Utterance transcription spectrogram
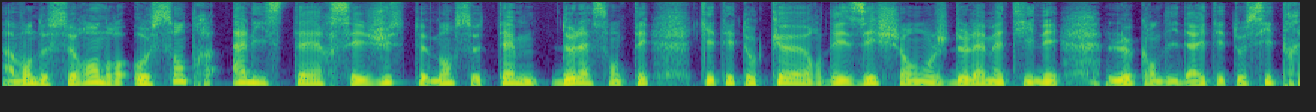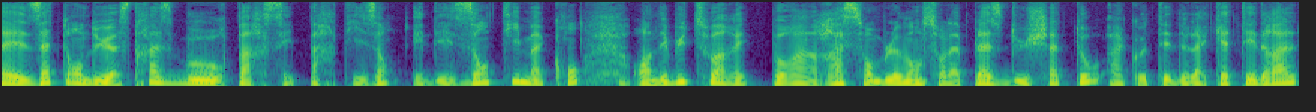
avant de se rendre au centre Alistair. C'est justement ce thème de la santé qui était au cœur des échanges de la matinée. Le candidat était aussi très attendu à Strasbourg par ses partisans et des anti Macron en début de soirée pour un rassemblement sur la place du château à côté de la cathédrale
